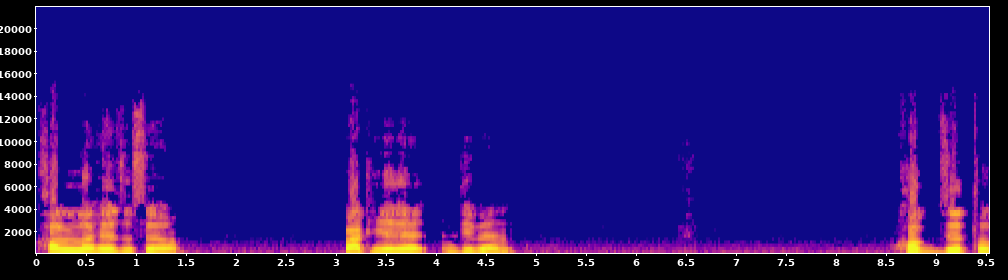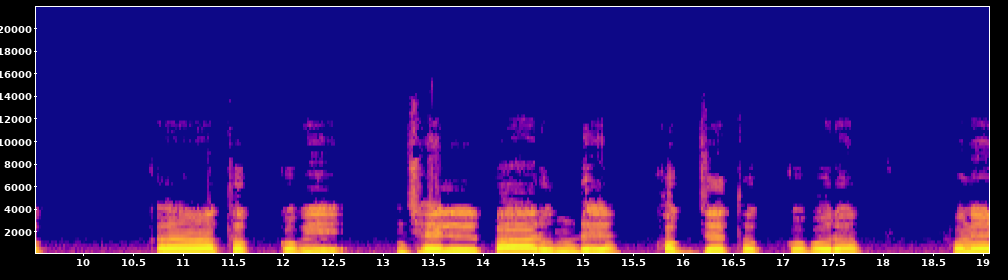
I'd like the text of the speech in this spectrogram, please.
খল্ল হেজ হসিও পাঠিয়ে দিবেন। খক যে থক থক কবি ঝেল পারুন্দে খক যে থক কবর ফোনে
